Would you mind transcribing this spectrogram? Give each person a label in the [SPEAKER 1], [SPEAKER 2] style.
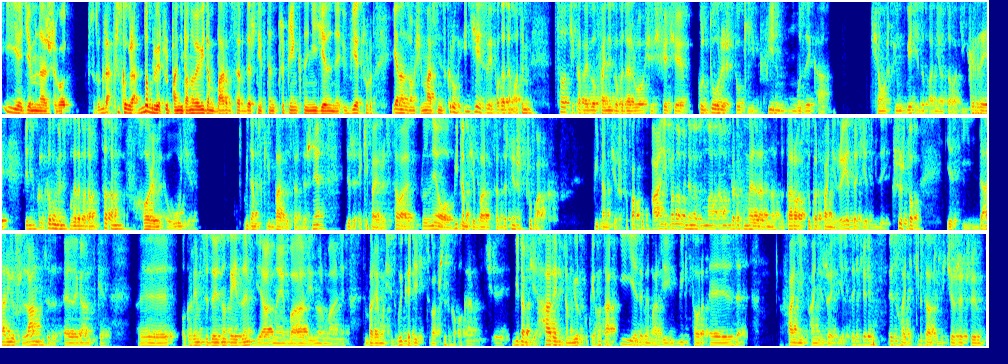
[SPEAKER 1] I jedziemy na żywo. Wszystko gra, wszystko gra. Dobry wieczór, panie i panowie. Witam bardzo serdecznie w ten przepiękny, niedzielny wieczór. Ja nazywam się Marcin Skruch i dzisiaj sobie pogadam o tym, co ciekawego, fajnego wydarzyło się w świecie kultury, sztuki, film, muzyka, książki. Wiecie dokładnie o co chodzi, gry. Więc krótko mówiąc, pogadam o tym, co tam w chorym łudzie. Witam wszystkich bardzo serdecznie. Widzę, że ekipa już jest stała. Glneo, witam cię bardzo serdecznie. Szczupak. Witam Cię, Szczupaku. Panie i Panowie, nawet Madame Perfumella do nas dotarła. Super fajnie, że jesteś. Jest i Krzysztof, jest i Dariusz Lancyl, eleganckie. Yy, ogarniemy do jedzonka jedzem jak najbardziej normalnie. Tym bardziej ma się dwójkę dzieci, trzeba wszystko ogarnąć. Yy, witam Cię, Harry, witam Jurku Piechota i jest jak najbardziej Wiktor yy, Z. Fajnie, fajnie, że jesteście. Słuchajcie, kilka oczywiście rzeczy.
